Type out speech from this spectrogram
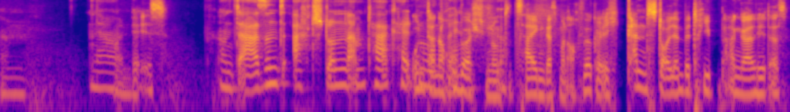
Ähm, ja. wann der ist. Und da sind acht Stunden am Tag halt Und dann noch notwendig Überstunden, um für. zu zeigen, dass man auch wirklich ganz doll im Betrieb engagiert ist.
